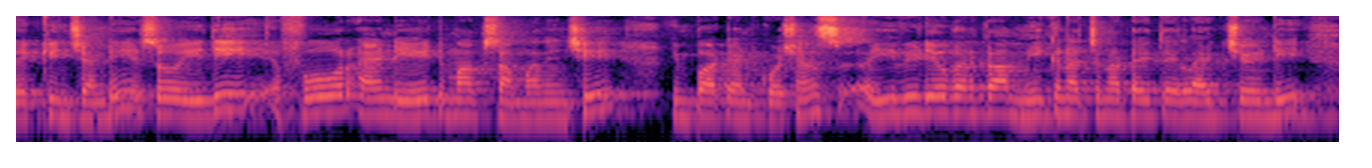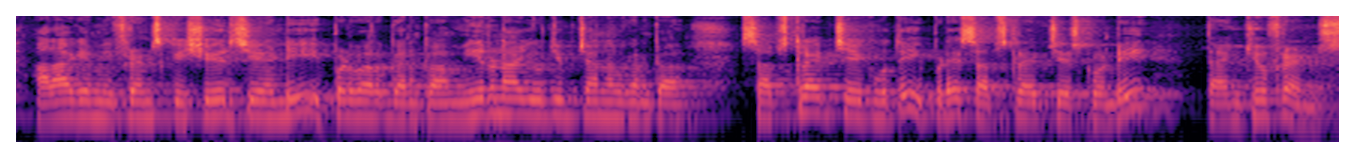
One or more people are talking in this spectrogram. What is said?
లెక్కించండి. సో ఇది ఫోర్ అండ్ ఎయిట్ మార్క్స్ సంబంధించి ఇంపార్టెంట్ క్వశ్చన్స్. ఈ వీడియో కనుక మీకు నచ్చినట్టయితే లైక్ చేయండి. అలాగే మీ ఫ్రెండ్స్కి షేర్ చేయండి. ఇప్పటి వరకు కనుక మీరు నా యూట్యూబ్ ఛానల్ కనుక సబ్స్క్రైబ్ చేయకపోతే ఇప్పుడే సబ్స్క్రైబ్ చేసుకోండి. Thank you friends.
